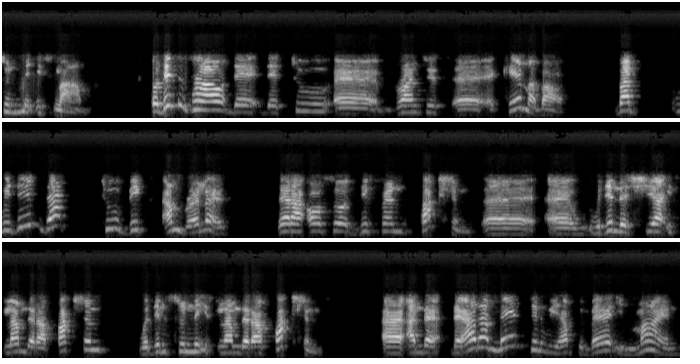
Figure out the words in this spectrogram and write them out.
Sunni Islam. So this is how the, the two uh, branches uh, came about. But within that two big umbrellas, there are also different factions. Uh, uh within the Shia Islam, there are factions. Within Sunni Islam, there are factions. Uh, and the, the other main thing we have to bear in mind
